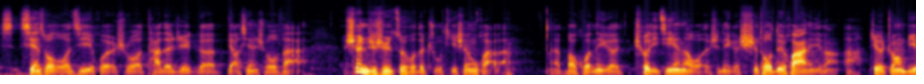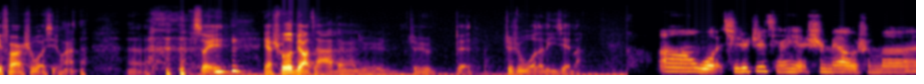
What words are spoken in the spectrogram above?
线索逻辑，或者说它的这个表现手法，甚至是最后的主题升华吧。啊，包括那个彻底惊艳到我的是那个石头对话那地方啊，这个装逼范儿是我喜欢的，呃，所以 也说的比较杂，当然就是就是对，这是我的理解吧。嗯，我其实之前也是没有什么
